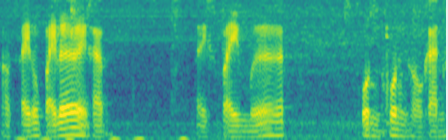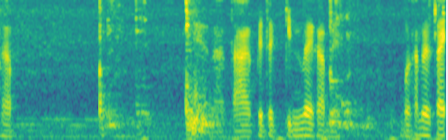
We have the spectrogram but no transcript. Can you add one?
เอาใส่ลงไปเลยครับ ใส่เข้าไปเมื่อคนคนเข้ากันครับเนี่ยหน้าตาเป็นจะกินเลยครับเนี่ยบนท่านจะใส่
